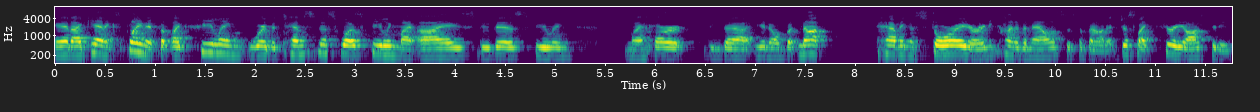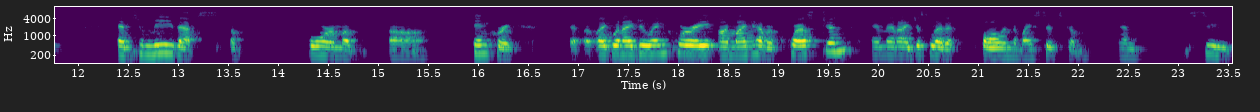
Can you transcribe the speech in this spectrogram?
and I can't explain it, but like feeling where the tenseness was, feeling my eyes do this, feeling my heart do that, you know, but not having a story or any kind of analysis about it, just like curiosity. And to me, that's a form of uh, inquiry. Like when I do inquiry, I might have a question and then I just let it fall into my system and see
